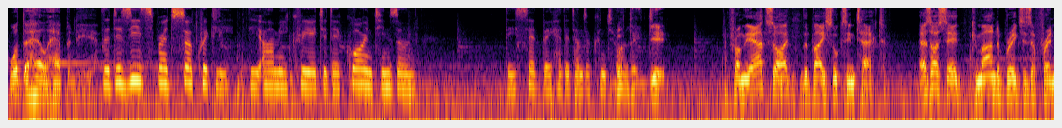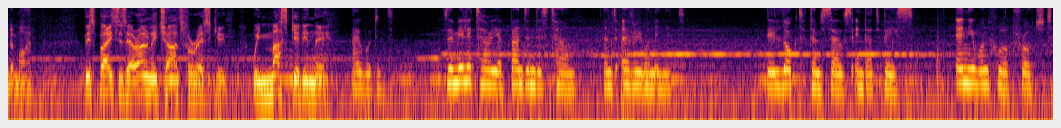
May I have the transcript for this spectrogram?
What the hell happened here? The disease spread so quickly, the army created a quarantine zone. They said they had it under control. But they did. From the outside, the base looks intact. As I said, Commander Briggs is a friend of mine. This base is our only chance for rescue. We must get in there. I wouldn't. The military abandoned this town, and everyone in it. They locked themselves in that base. Anyone who approached,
